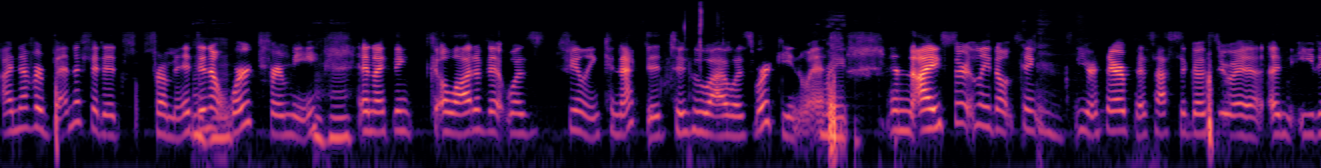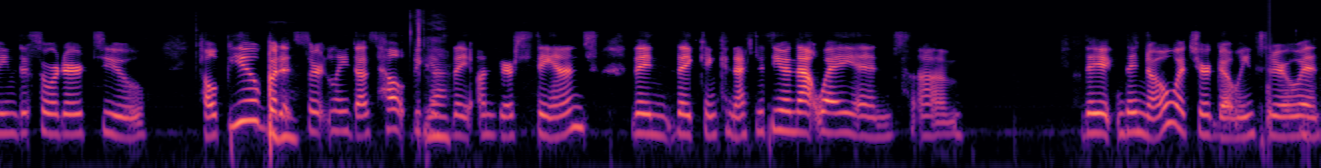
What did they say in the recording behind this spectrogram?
I never benefited f- from it. It Mhm. didn't work for me, Mhm. and I think a lot of it was feeling connected to who I was working with. Right. And I certainly don't think your therapist has to go through a, an eating disorder to help you, but it certainly does help because Mm-hmm. Yeah. they understand, they they can connect with you in that way, and um, they they know what you're going through. And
